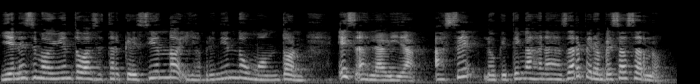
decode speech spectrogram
y en ese movimiento vas a estar creciendo y aprendiendo un montón. Esa es la vida, hace lo que tengas ganas de hacer, pero empezá a hacerlo.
